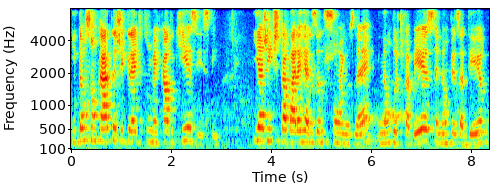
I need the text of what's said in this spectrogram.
Então, são cartas de crédito no mercado que existem. E a gente trabalha realizando sonhos, né? Não dor de cabeça, e não pesadelo.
